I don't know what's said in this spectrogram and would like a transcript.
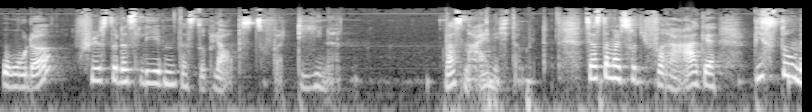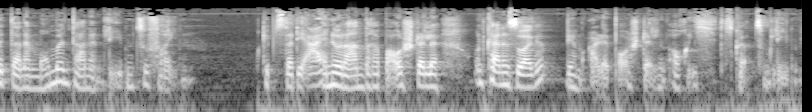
oder führst du das Leben, das du glaubst zu verdienen? Was meine ich damit? Zuerst einmal so die Frage, bist du mit deinem momentanen Leben zufrieden? Gibt es da die eine oder andere Baustelle? Und keine Sorge, wir haben alle Baustellen, auch ich, das gehört zum Leben.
